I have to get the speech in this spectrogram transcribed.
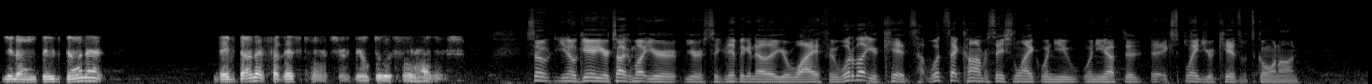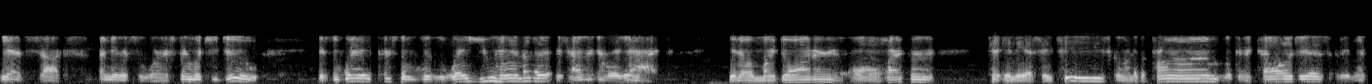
you know, they've done it they've done it for this cancer. They'll do it for others. So you know, Gary, you're talking about your your significant other, your wife, and what about your kids? What's that conversation like when you when you have to explain to your kids what's going on? Yeah, it sucks. I mean, it's the worst. And what you do is the way, Kristen, the way you handle it is how they're going to react. You know, my daughter uh, Harper taking the SATs, going to the prom, looking at colleges. I mean, like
